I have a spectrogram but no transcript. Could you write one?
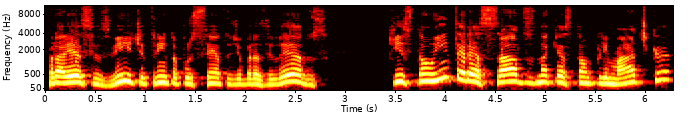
para esses 20, 30% de brasileiros que estão interessados na questão climática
